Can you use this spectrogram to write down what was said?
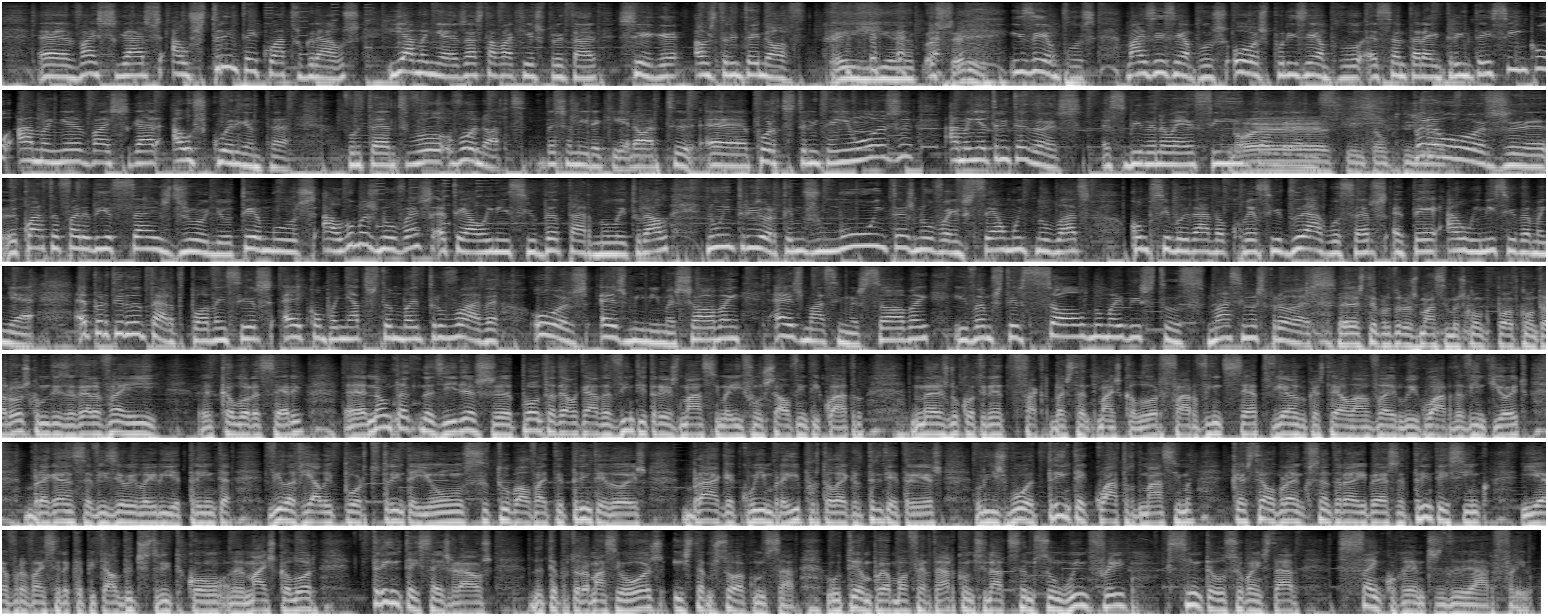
vai chegar aos 34 graus e amanhã, já estava aqui a espreitar, chega aos 39. Eia, a sério. Exemplos, mais exemplos. Hoje, por exemplo, a Santarém 35, amanhã vai chegar aos 40. Portanto, vou, vou a norte. Deixa-me ir aqui a norte. Uh, Porto 31 hoje, amanhã 32. A subida não é assim Não tão é grande. assim tão. Para hoje, quarta-feira, dia 6 de julho, temos algumas nuvens até ao início da tarde no litoral. No interior temos muitas nuvens, céu muito nublado, com possibilidade de ocorrência de aguaceiros até ao início da manhã. A partir da tarde podem ser acompanhados também de trovoada. Hoje as mínimas sobem, as máximas sobem e vamos ter sol no meio disto tudo. Máximas para hoje. As temperaturas máximas com que pode contar hoje, como diz a Vera, vem aí eh, calor a sério. Eh, Não tanto nas ilhas, eh, Ponta Delgada 23 de máxima e Funchal 24, mas no continente de facto bastante mais calor. Faro 27, Viana do Castelo, Aveiro e Guarda 28, Bragança, Viseu e Leiria 30, Vila Real e Porto 31, Setúbal vai ter 32, Braga, Coimbra e Porto Alegre 33, Lisboa 34 de máxima, Castelo Branco, Santarém e Beja 35 e Évora vai ser a capital de distrito com mais calor, 36 graus de temperatura máxima hoje e estamos só a começar. O tempo é uma oferta ar-condicionado Samsung Windfree, sinta o seu bem-estar sem correntes de ar frio.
